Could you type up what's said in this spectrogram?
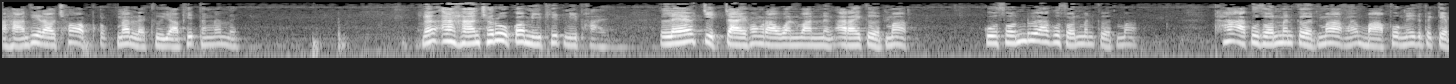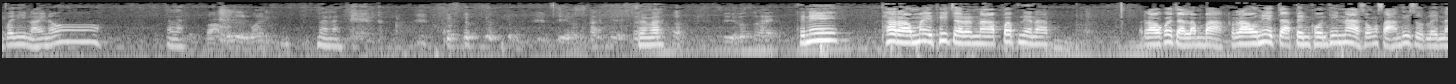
อาหารที่เราชอบนั่นแหละคือยาพิษทั้งนั้นเลยนั้นอาหารชรูปก็มีพิษมีภัย แล้วจิตใจของเราวันวันหนึ่งอะไรเกิดมาก กุศลหรืออกุศลมันเกิดมาก ถ้าอากุศลมันเกิดมากแล้วบาปพวกนี้จะไปเก็บไว้ที่ไหนเนาะนั่นแหละบาปคนอื่นไว้นั่นแหละใช่ไหมทีนี้ถ้าเราไม่พิจารณาปุ๊บเนี่ยนะ เราก็จะลำบากเราเนี่ยจะเป็นคนที่น่าสงสารที่สุดเลยใน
